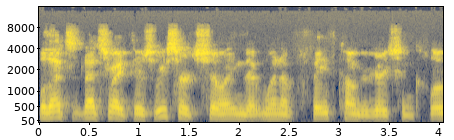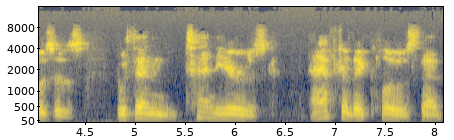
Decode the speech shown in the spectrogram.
Well, that's that's right. There's research showing that when a faith congregation closes, within ten years after they close, that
